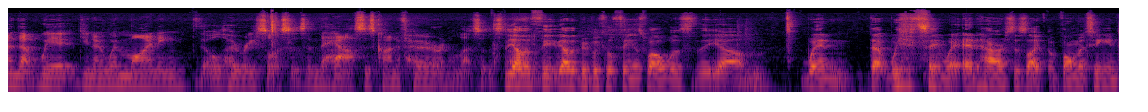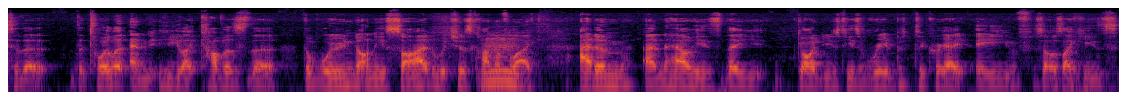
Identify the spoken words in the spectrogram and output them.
and that we're you know we're mining the, all her resources and the house is kind of her and all that sort of stuff. The other you know? thing, the other biblical thing as well was the um, when that weird scene where Ed Harris is like vomiting into the the toilet and he like covers the the wound on his side, which is kind Mm. of like Adam and how he's they God used his rib to create Eve, so it was like his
